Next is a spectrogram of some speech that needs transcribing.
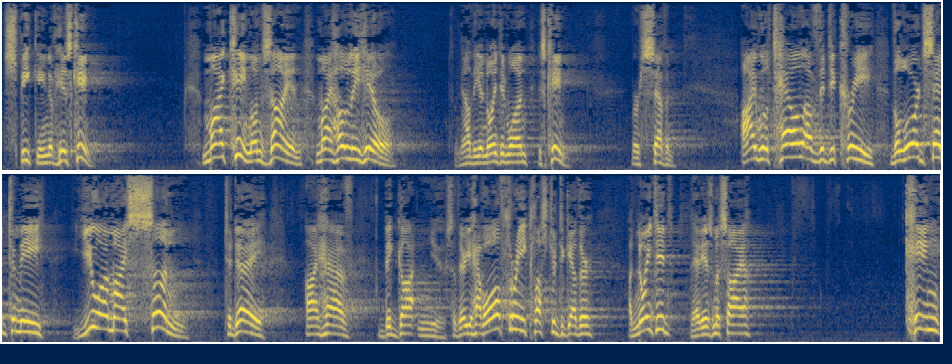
speaking of his king my king on Zion, my holy hill. So now the anointed one is king. Verse 7. I will tell of the decree. The Lord said to me, you are my son. Today I have begotten you. So there you have all three clustered together. Anointed, that is Messiah. King,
